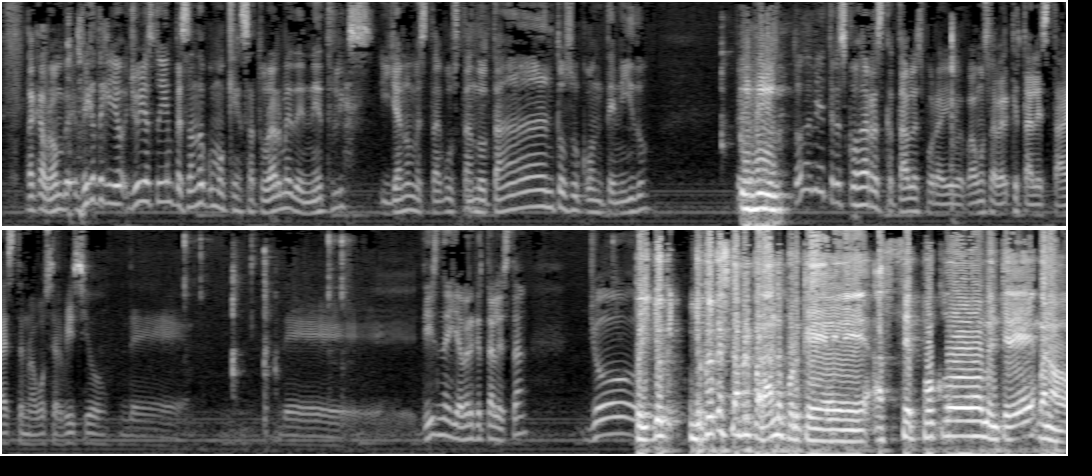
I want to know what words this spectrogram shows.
Está cabrón. Fíjate que yo, yo ya estoy empezando como que a saturarme de Netflix y ya no me está gustando tanto su contenido. Pero todavía hay tres cosas rescatables por ahí. Vamos a ver qué tal está este nuevo servicio de, de Disney y a ver qué tal está. Yo... Pues yo, yo creo que se está preparando porque hace poco me enteré, bueno,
